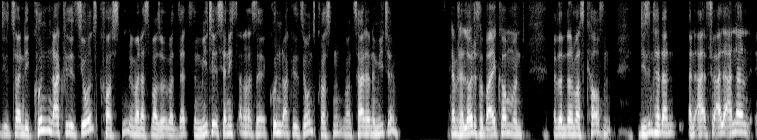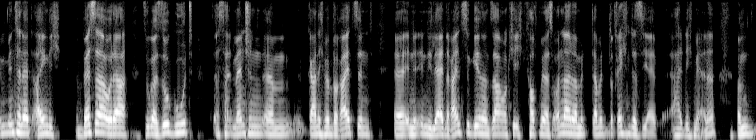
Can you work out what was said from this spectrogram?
sozusagen die Kundenakquisitionskosten, wenn man das mal so übersetzt, eine Miete ist ja nichts anderes als eine Kundenakquisitionskosten. Man zahlt halt eine Miete, damit halt Leute vorbeikommen und dann, dann was kaufen. Die sind halt dann für alle anderen im Internet eigentlich besser oder sogar so gut, dass halt Menschen ähm, gar nicht mehr bereit sind, äh, in, in, die Läden reinzugehen und sagen, okay, ich kaufe mir das online, damit, damit rechnet das sie halt nicht mehr. Ne? Ähm,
